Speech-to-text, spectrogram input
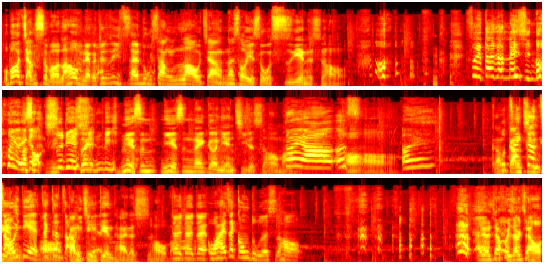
我不知道讲什么，然后我们两个就是一直在路上唠这样。那时候也是我失恋的时候，所以大家内心都会有一个失恋心理。你也是你也是那个年纪的时候吗？对啊，哦哦，哎，我再更早一点，再更早一点，刚进电台的时候吧。对对对，我还在攻读的时候。哎呀，这样回想起来好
